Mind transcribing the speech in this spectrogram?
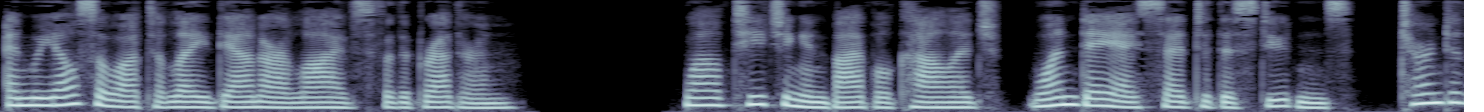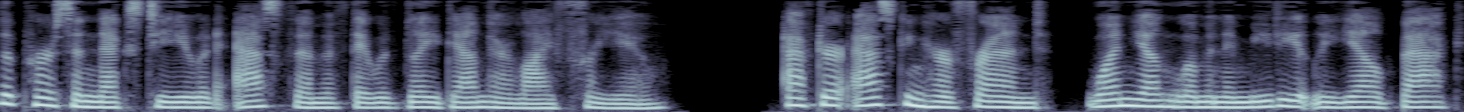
And we also ought to lay down our lives for the brethren. While teaching in Bible college, one day I said to the students, Turn to the person next to you and ask them if they would lay down their life for you. After asking her friend, one young woman immediately yelled back,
